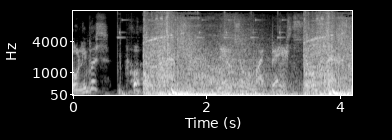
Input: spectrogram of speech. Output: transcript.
Olympus? Oh, some of my best.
